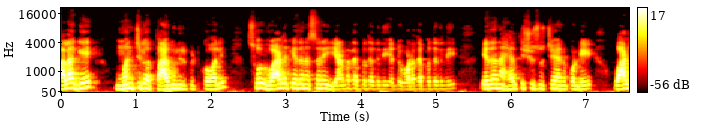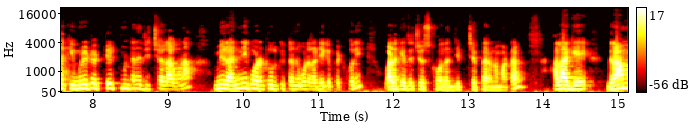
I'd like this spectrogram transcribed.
అలాగే మంచిగా తాగునీరు పెట్టుకోవాలి. సో వాళ్ళకి ఏదైనా సరే ఎండ దెబ్బ తగిలి అంటే వడదెబ్బ తగిలి ఏదైనా హెల్త్ ఇష్యూస్ వచ్చాయనుకోండి వాళ్ళకి ఇమీడియట్ ట్రీట్మెంట్ అనేది ఇచ్చేలాగున మీరు అన్ని కూడా టూల్ కిట్ అన్ని కూడా రెడీగా పెట్టుకొని వాళ్ళకైతే చేసుకోవాలని చెప్పి చెప్పారనమాట అలాగే గ్రామ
